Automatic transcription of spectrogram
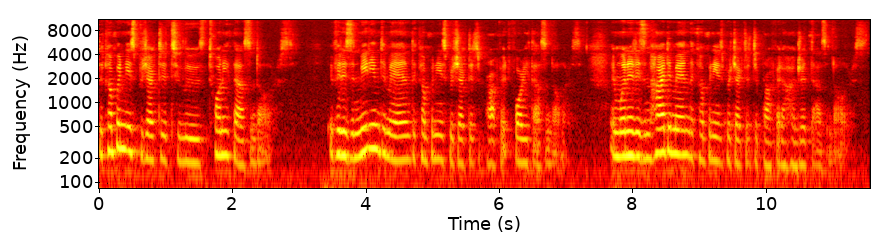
the company is projected to lose $20,000. If it is in medium demand, the company is projected to profit $40,000. And when it is in high demand, the company is projected to profit $100,000.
